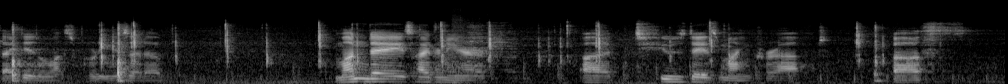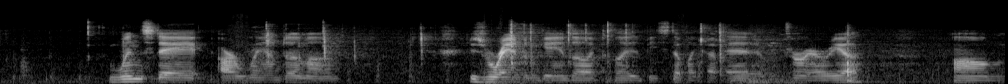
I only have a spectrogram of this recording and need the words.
that I did in the last recording is that uh Monday's Hydroneer, uh Tuesday's Minecraft, uh Wednesday are random um just random games I like to play It'd be stuff like Cuphead or Terraria. Um,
